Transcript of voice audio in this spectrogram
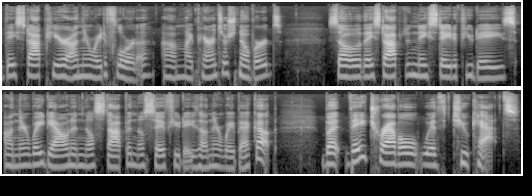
they stopped here on their way to Florida. Um, my parents are snowbirds. So they stopped and they stayed a few days on their way down, and they'll stop and they'll stay a few days on their way back up. But they travel with two cats.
